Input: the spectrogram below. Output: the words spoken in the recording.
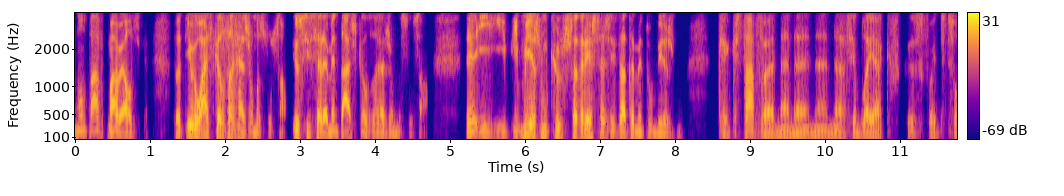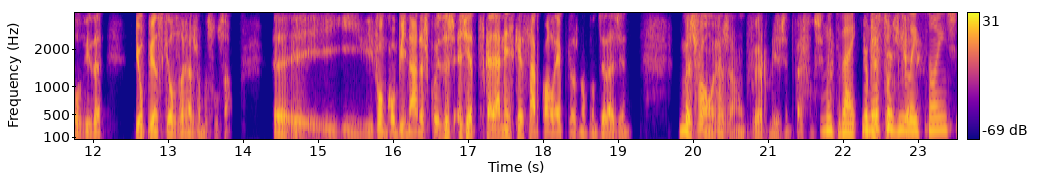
montado como a Bélgica. Portanto, eu acho que eles arranjam uma solução. Eu, sinceramente, acho que eles arranjam uma solução. Uh, e, e, e mesmo que o xadrez seja exatamente o mesmo, que, que estava na, na, na, Assembleia que, foi dissolvida, eu penso que eles arranjam uma solução. Uh, e, e, vão combinar as coisas. A gente, se calhar, nem sequer sabe qual é, porque eles não vão dizer à gente. Mas vão arranjar um governo e a gente vai funcionar. Muito bem. Eu Nestas eleições,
